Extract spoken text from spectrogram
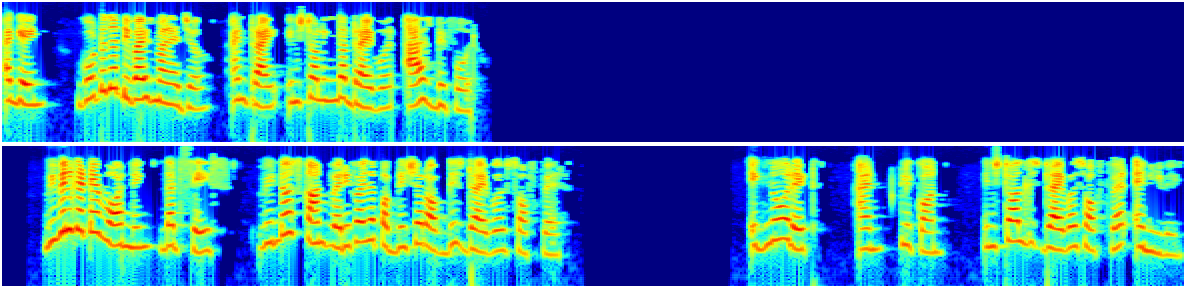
again Go to the device manager and try installing the driver as before. We will get a warning that says Windows can't verify the publisher of this driver software. Ignore it and click on Install this driver software anyway.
